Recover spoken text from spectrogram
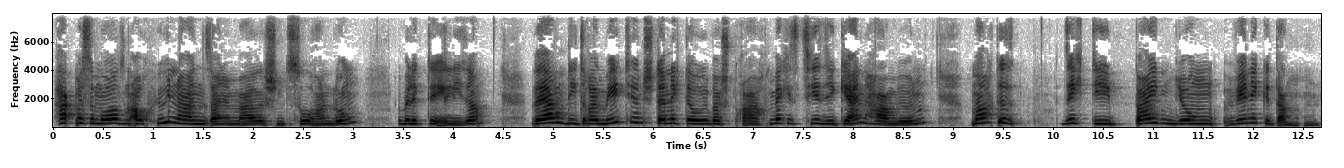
Hat Mr. Morrison auch Hühner in seiner magischen Zoohandlung? überlegte Elisa. Während die drei Mädchen ständig darüber sprachen, welches Tier sie gern haben würden, machte sich die beiden Jungen wenig Gedanken.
